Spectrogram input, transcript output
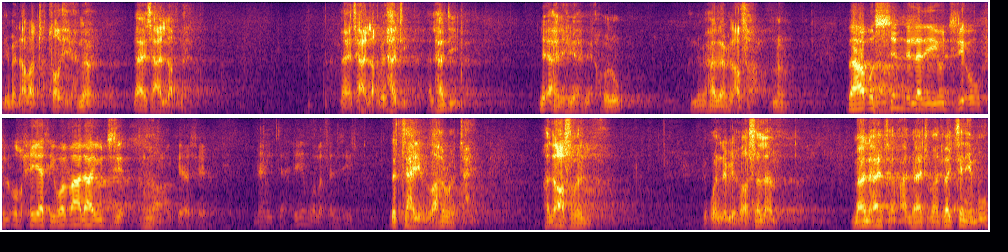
لمن أراد التضحية. نعم لا يتعلق به. ما يتعلق بالهدي. الهدي لأهله أن يأخذوا إنما هذا في الأطهار نعم. باب السن الذي يجزئ في الأضحية وما لا يجزئ. الله عنك يا شيخ نهي تحريم ولا تنزيل؟ بالتحريم ظاهره التحريم. هذا أصل يقول النبي صلى الله عليه وسلم ما نهيتكم عن نهيتكم أن فاجتنبوه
